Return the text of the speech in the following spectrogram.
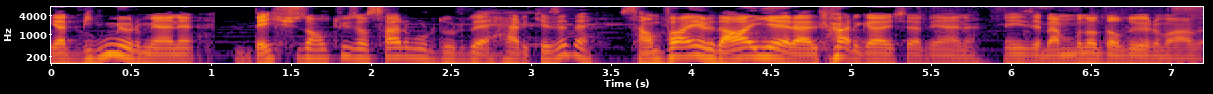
Ya bilmiyorum yani. 500-600 hasar vurdurdu herkese de. Sunfire daha iyi herhalde arkadaşlar yani. Neyse ben buna dalıyorum abi.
